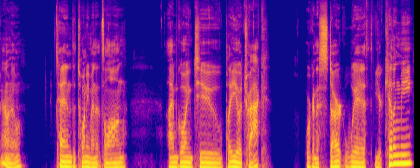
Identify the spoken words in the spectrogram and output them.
I don't know, ten to twenty minutes long. I'm going to play you a track. We're going to start with "You're Killing Me,"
